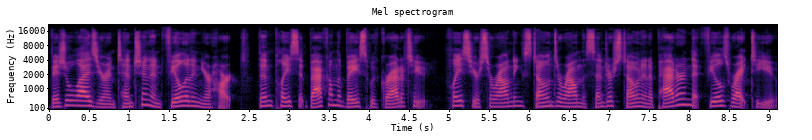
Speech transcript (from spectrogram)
Visualize your intention and feel it in your heart. Then place it back on the base with gratitude. Place your surrounding stones around the center stone in a pattern that feels right to you.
